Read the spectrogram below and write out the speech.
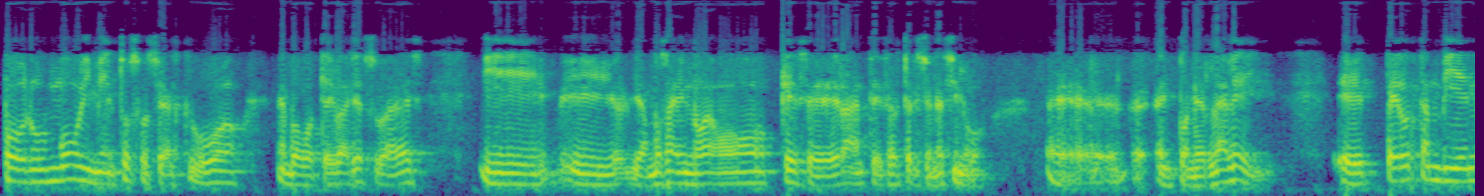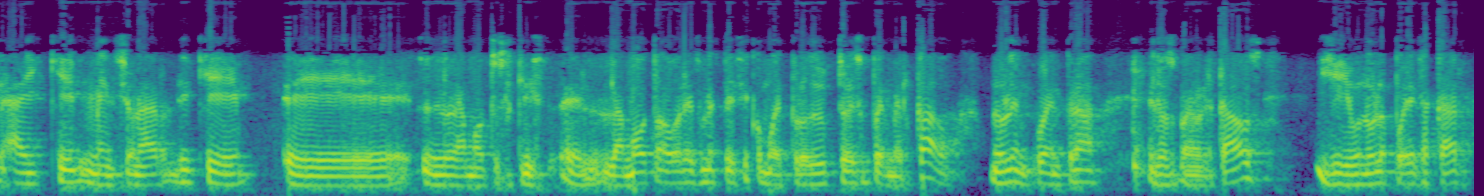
por un movimiento social que hubo en Bogotá y varias ciudades y, digamos ahí no que ceder ante esas presiones sino eh, imponer la ley. Eh, pero también hay que mencionar de que eh, la motociclista, la moto ahora es una especie como de producto de supermercado. Uno lo encuentra en los supermercados y uno lo puede sacar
